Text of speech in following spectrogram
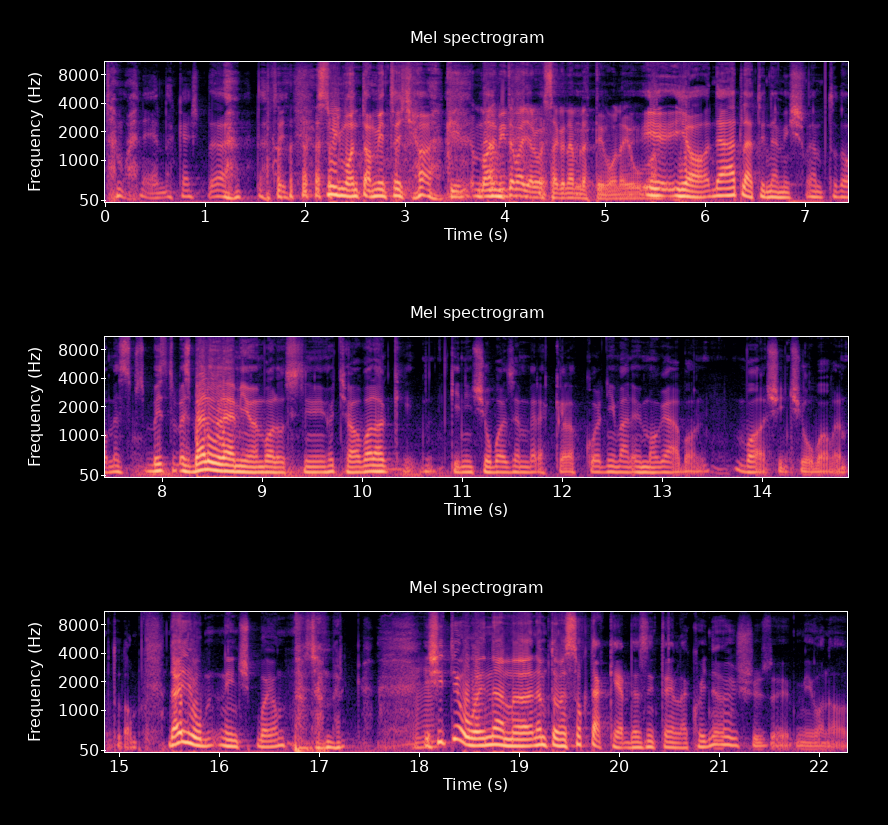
nem olyan érdekes, de tehát, hogy ezt úgy mondtam, mint hogyha már mint a Magyarországon nem lettél volna jóban. Ja, de hát lehet, hogy nem is, nem tudom. Ez, ez belőlem jön valószínű, hogyha valaki ki nincs jóban az emberekkel, akkor nyilván önmagában val sincs jóban, nem tudom. De jó, nincs bajom az emberekkel. Mhm. Uh-huh. És itt jó, hogy nem, nem tudom, ezt szokták kérdezni tényleg, hogy na, és mi van a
